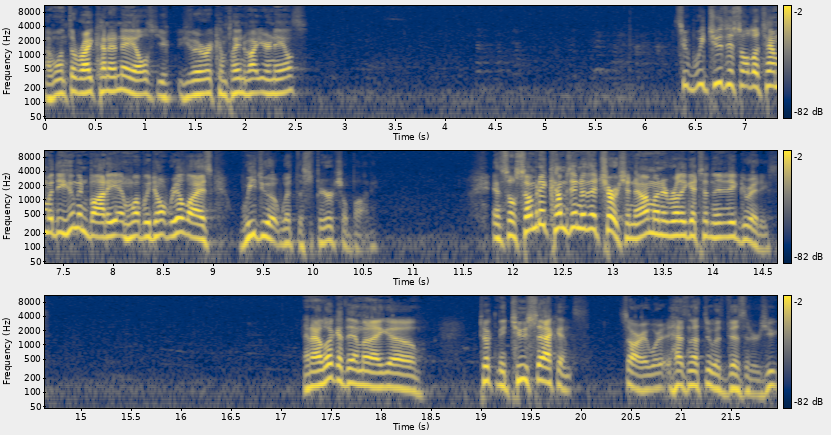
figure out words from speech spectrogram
I want the right kind of nails. You, you ever complained about your nails? See, we do this all the time with the human body, and what we don't realize, we do it with the spiritual body. And so somebody comes into the church, and now I'm going to really get to the nitty gritties. And I look at them and I go, took me two seconds Sorry, it has nothing to do with visitors. You,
